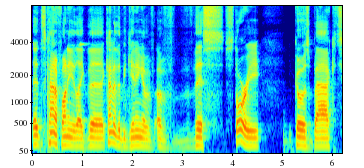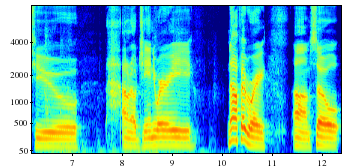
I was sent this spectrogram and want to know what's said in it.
it's kind of funny. Like the kind of the beginning of of this story goes back to I don't know January, no February. Um, so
